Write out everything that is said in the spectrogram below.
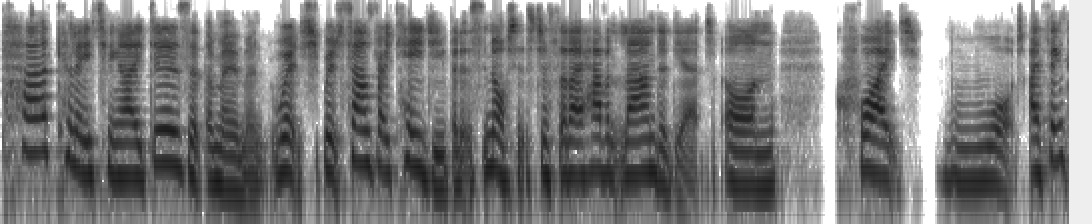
percolating ideas at the moment, which which sounds very cagey, but it's not. It's just that I haven't landed yet on quite what I think.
